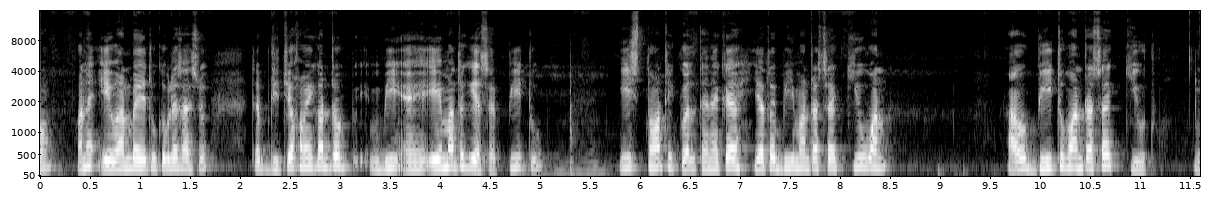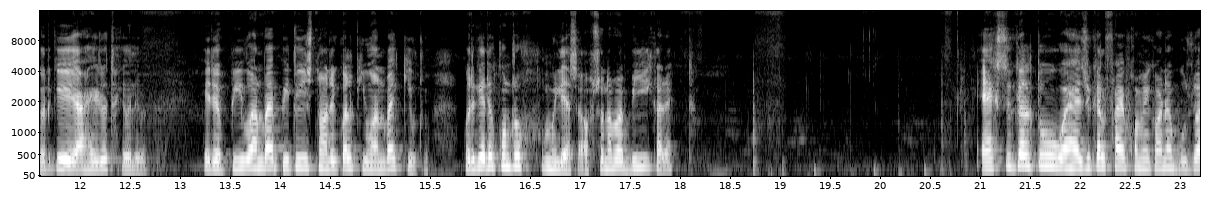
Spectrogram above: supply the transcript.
পাৰোঁ। মানে এ ওৱান বাই এ টু কৰিবলৈ চাইছোঁ। এতিয়া দ্বিতীয় সমীকৰণটো বি এ মানটো কি আছে? P two is not equal তেনেকৈ ইয়াতো বি মানটো আছে কিউ ওৱান আৰু বি টু মানটো আছে কিউ টু গতিকে এয়া হেৰিটো থাকিব লাগিব। এইটো P one by P two is not equal Q one by Q two গতিকে এইটো কোনটো মিলি আছে? Option number B correct X equal two Y equal five সমীকৰণে বুজোৱা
